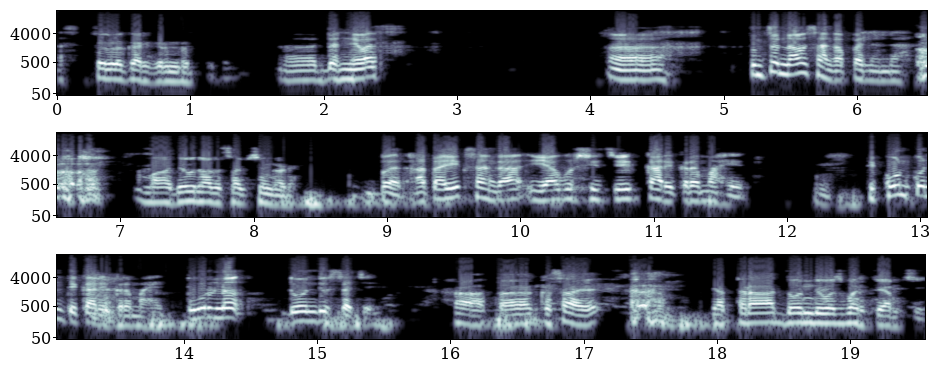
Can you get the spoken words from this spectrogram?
असं. सगळं कार्यक्रम असतो अं, धन्यवाद. अं, तुमचं नाव सांगा पहिल्यांदा. महादेव दादासाहेब शिंगाडे. बर आता एक सांगा या वर्षीचे कार्यक्रम आहेत. ते कोणकोणते कार्यक्रम आहेत? पूर्ण दोन दिवसाचे. हा आता कसं आहे यात्रा दोन दिवस भरते आमची.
